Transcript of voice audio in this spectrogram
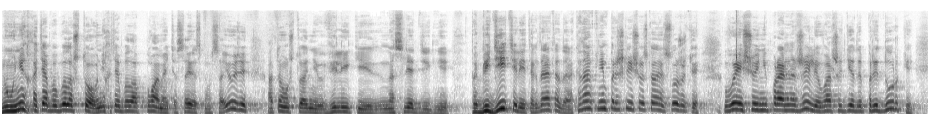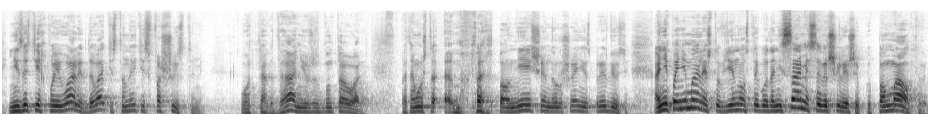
Ну, у них хотя бы было что? У них хотя бы была память о Советском Союзе, о том, что они великие наследники, победители и так далее, и так далее. Когда к ним пришли еще и сказали, слушайте, вы еще и неправильно жили, ваши деды придурки, не за тех воевали, давайте становитесь фашистами. Вот тогда они уже сбунтовали. Потому что э, полнейшее нарушение справедливости. Они понимали, что в 90-е годы они сами совершили ошибку, помалкивали.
